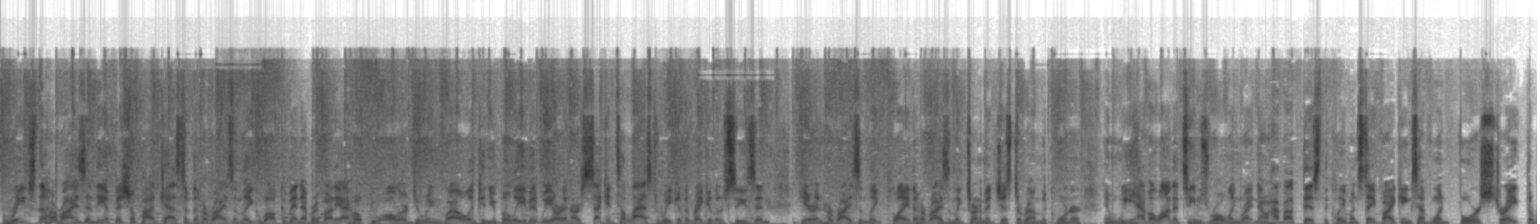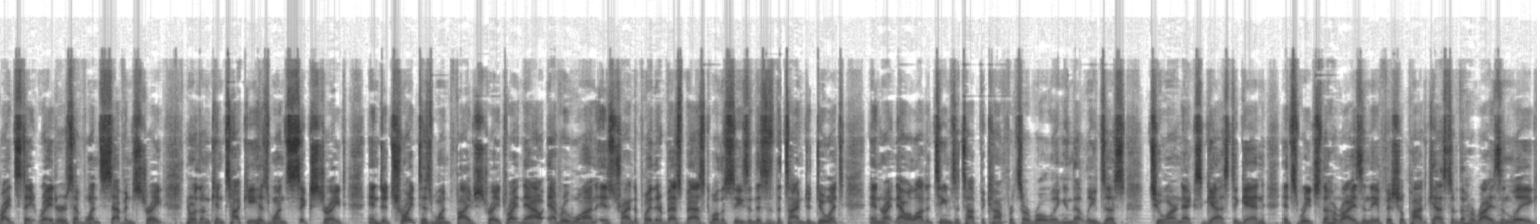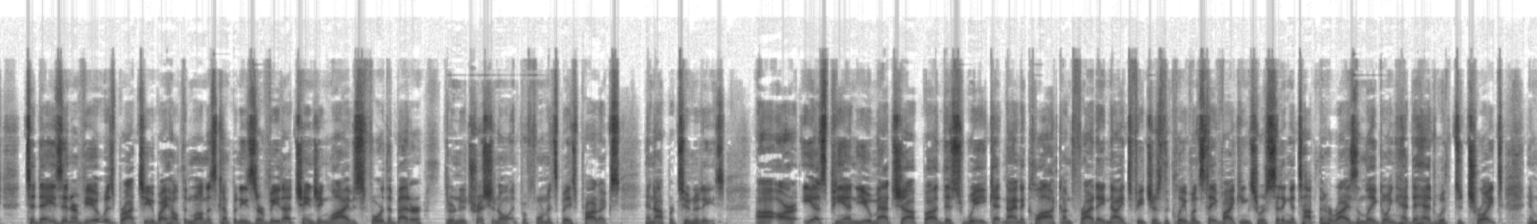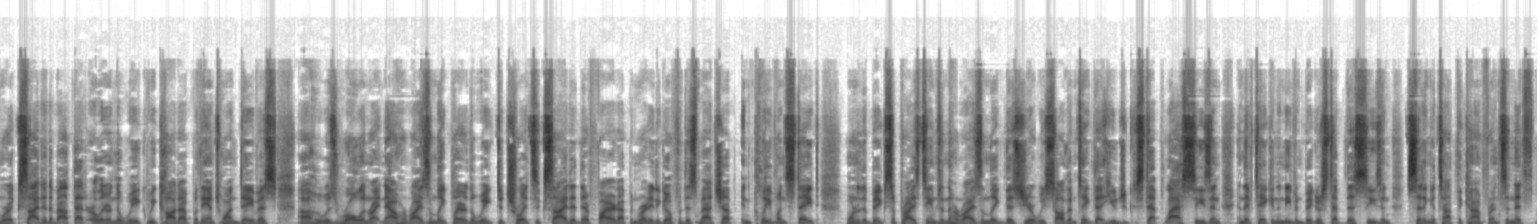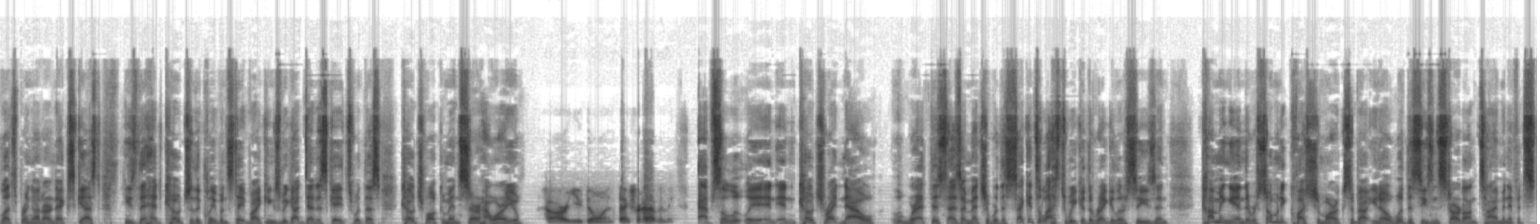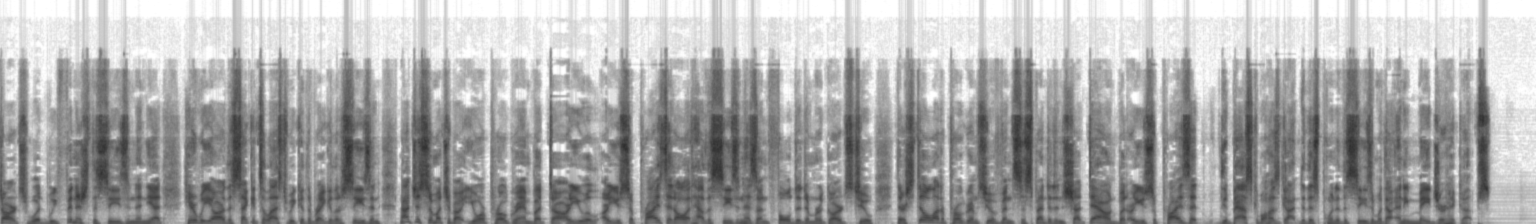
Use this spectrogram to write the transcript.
Reach the Horizon, the official podcast of the Horizon League. Welcome in, everybody. I hope you all are doing well. And can you believe it? We are in our second to last week of the regular season here in Horizon League play. The Horizon League tournament just around the corner. And we have a lot of teams rolling right now. How about this? The Cleveland State Vikings have won four straight. The Wright State Raiders have won seven straight. Northern Kentucky has won six straight. And Detroit has won five straight. Right now, everyone is trying to play their best basketball this season. This is the time to do it. And right now, a lot of teams atop the conference are rolling. And that leads us to our next guest. Again, it's Reach the Horizon, the official podcast of the Horizon League. Today's interview is brought to you by health and wellness company Zurvita, changing lives for the better through nutritional and performance based products and opportunities. Uh, our ESPNU matchup uh, this week at 9 o'clock on Friday night features the Cleveland State Vikings, who are sitting atop the Horizon League, going head to head with Detroit. And we're excited about that. Earlier in the week, we caught up with Antoine Davis, uh, who is rolling right now, Horizon League Player of the Week. Detroit's excited. They're fired up and ready to go for this matchup. In Cleveland State, one of the big surprise teams in the Horizon League this year. We saw them take that huge step last season, and they've taken an even bigger step this season, sitting atop the conference. And let's bring on our next guest. He's the head coach of the Cleveland State Vikings. We got Dennis Gates with us. Coach, welcome in, sir. How are you? How are you doing? Thanks for having me. Absolutely. And, and coach, right now, we're at this, as I mentioned, we're the second to last week of the regular season. Coming in, there were so many question marks about, you know, would the season start on time? And if it starts, would we finish the season? And yet, here we are, the second to last week of the regular season. Not just so much about your program, but uh, are you are you surprised at all at how the season has unfolded in regards to there's still a lot of programs who have been suspended and shut down, but are you surprised that the basketball has gotten to this point of the season without any major hiccups?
